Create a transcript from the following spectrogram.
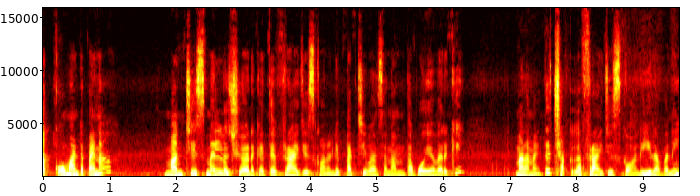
తక్కువ మంట పైన మంచి స్మెల్ వచ్చే వరకు అయితే ఫ్రై చేసుకోవాలండి. పచ్చివాసన అంతా పోయే వరకు మనమైతే చక్కగా ఫ్రై చేసుకోవాలి ఈ రవ్వని.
